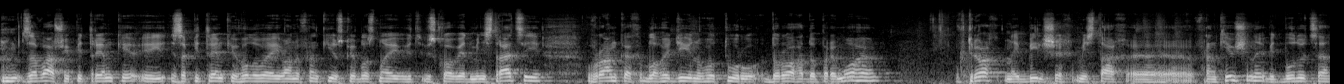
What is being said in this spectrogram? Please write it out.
за вашої підтримки, і за підтримки голови Івано-Франківської обласної військової адміністрації в рамках благодійного туру Дорога до перемоги в трьох найбільших містах е, Франківщини відбудуться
